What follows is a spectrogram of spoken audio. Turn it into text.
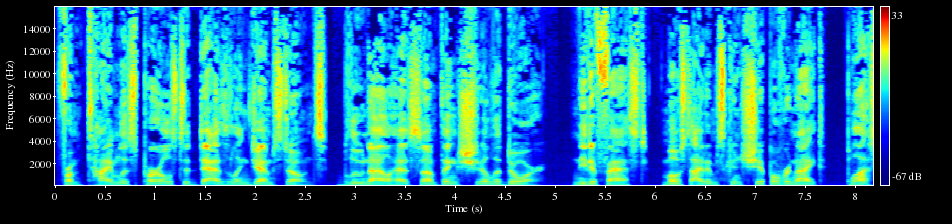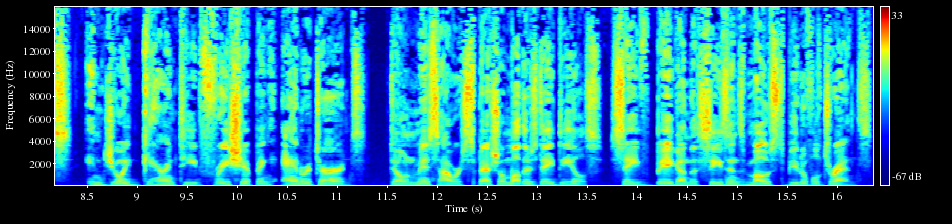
From timeless pearls to dazzling gemstones, Blue Nile has something she'll adore. Need it fast? Most items can ship overnight. Plus, enjoy guaranteed free shipping and returns. Don't miss our special Mother's Day deals. Save big on the season's most beautiful trends.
